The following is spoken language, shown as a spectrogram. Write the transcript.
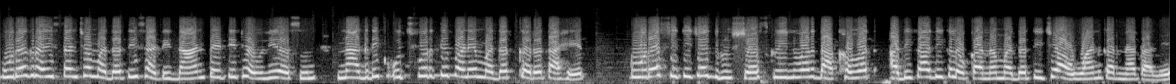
पूरग्रस्तांच्या मदतीसाठी दानपेटी ठेवली असून नागरिक उत्स्फूर्तीपणे मदत करत आहेत. पूरस्थितीचे दृश्य स्क्रीनवर दाखवत अधिकाधिक लोकांना मदतीचे आवाहन करण्यात आले.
